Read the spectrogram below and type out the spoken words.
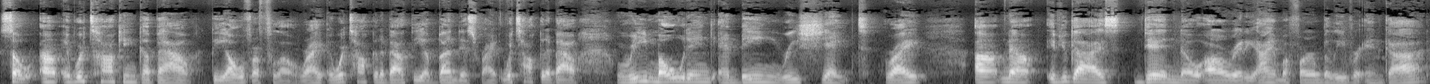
So, um, and we're talking about the overflow, right? And we're talking about the abundance, right? We're talking about remolding and being reshaped, right? Um, now, if you guys didn't know already, I am a firm believer in God,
